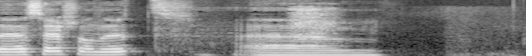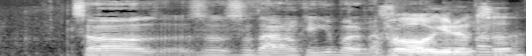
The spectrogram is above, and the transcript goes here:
det ser sånn ut. Um, så, så, så, det er nok ikke bare Metropolitan.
